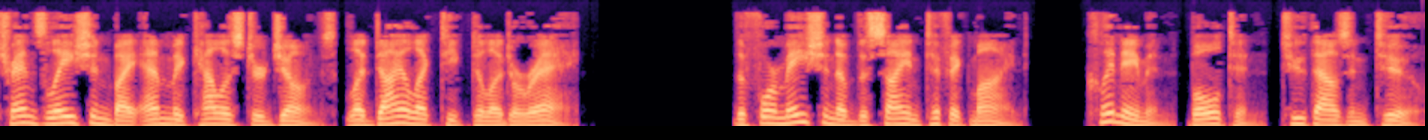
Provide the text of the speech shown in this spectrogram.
Translation by M. McAllister Jones, La dialectique de la durée. The Formation of the Scientific Mind. Clinamen, Bolton, 2002.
